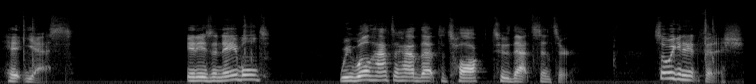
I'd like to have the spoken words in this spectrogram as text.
Hit yes. It is enabled we will have to have that to talk to that sensor. So we can hit finish.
